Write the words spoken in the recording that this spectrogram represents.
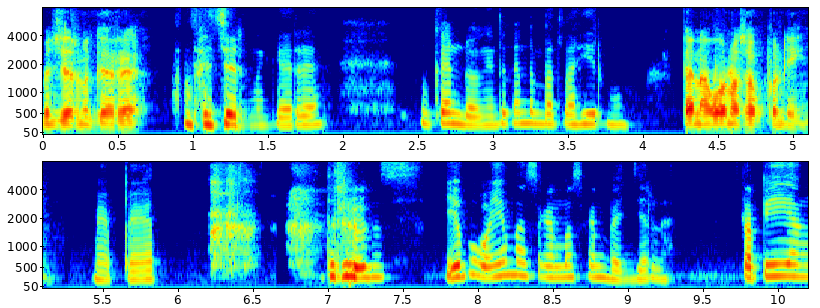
Banjarnegara. Banjarnegara. Bukan dong, itu kan tempat lahirmu. Kan aku Wonosobo ning. Mepet. Terus ya pokoknya masakan-masakan Banjar lah. Tapi yang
